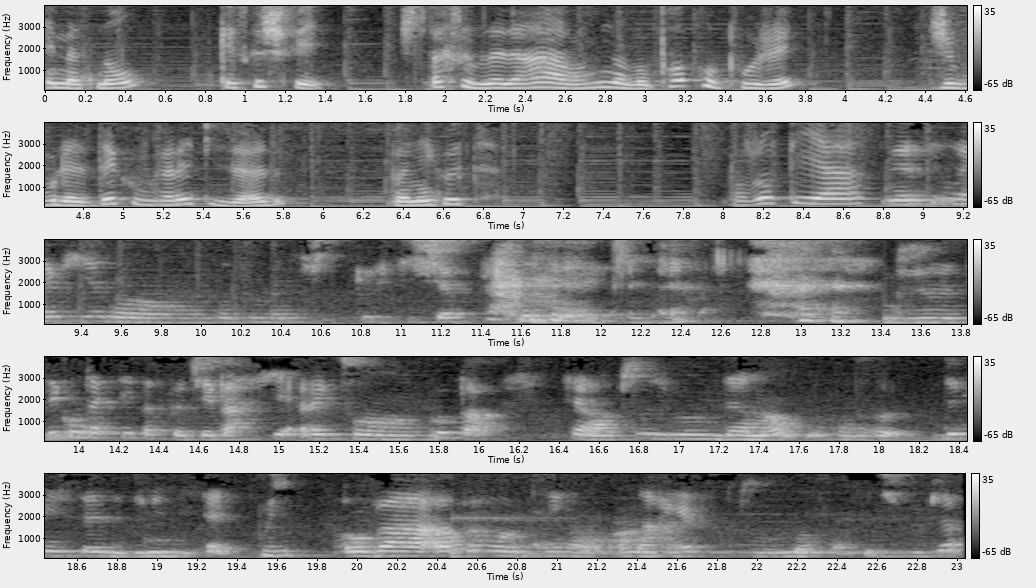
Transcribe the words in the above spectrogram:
Et maintenant, qu'est-ce que je fais? J'espère que ça vous aidera à avancer dans vos propres projets. Je vous laisse découvrir l'épisode. Bonne écoute Bonjour Pia Merci de m'accueillir dans, dans ton magnifique coffee shop. Avec plaisir. Je t'ai contacté parce que tu es partie avec ton copain faire un tour du monde d'un an, donc entre 2016 et 2017. Oui. On va un peu revenir en, arrière sur ton enfance, si tu veux bien.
